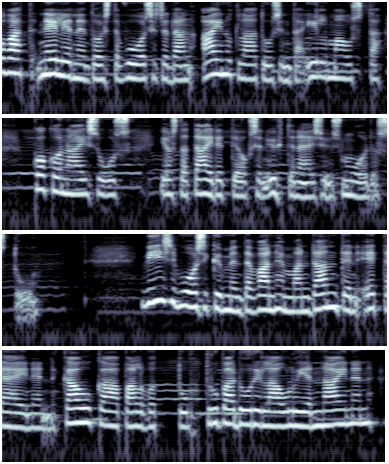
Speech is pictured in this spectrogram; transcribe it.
ovat 14 vuosisadan ainutlaatuisinta ilmausta, kokonaisuus, josta taideteoksen yhtenäisyys muodostuu. Viisi vuosikymmentä vanhemman Danten etäinen, kaukaa palvottu trubadurilaulujen nainen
